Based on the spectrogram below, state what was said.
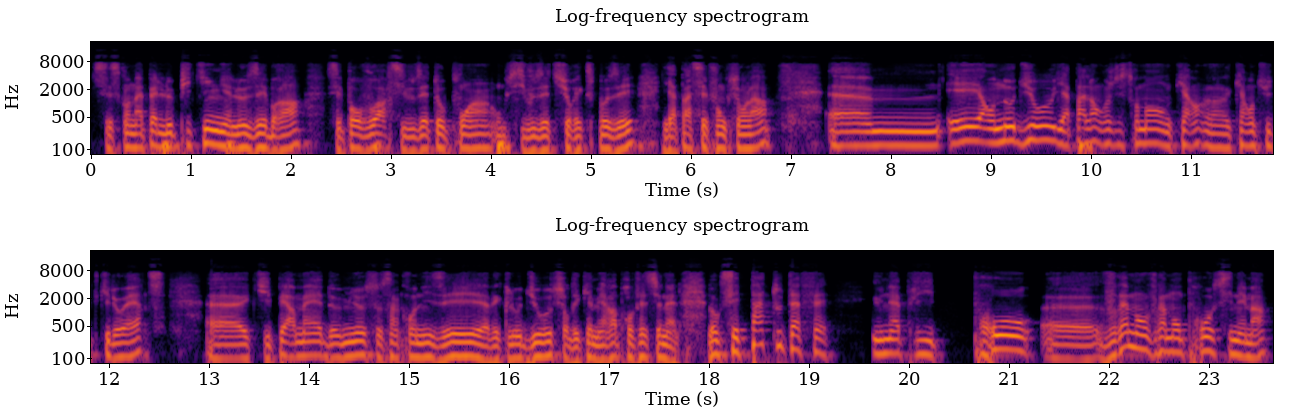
c'est ce qu'on appelle le picking et le zebra. C'est pour voir si vous êtes au point ou si vous êtes surexposé. Il n'y a pas ces fonctions-là. Euh, et en audio, il n'y a pas l'enregistrement en 48 kHz euh, qui permet de mieux se synchroniser avec l'audio sur des caméras professionnelles. Donc c'est pas tout à fait une appli pro, euh, vraiment vraiment pro cinéma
